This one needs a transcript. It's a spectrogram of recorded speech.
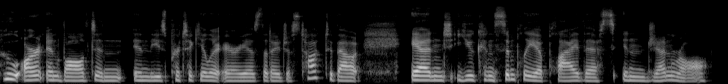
who aren't involved in in these particular areas that I just talked about and you can simply apply this in general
